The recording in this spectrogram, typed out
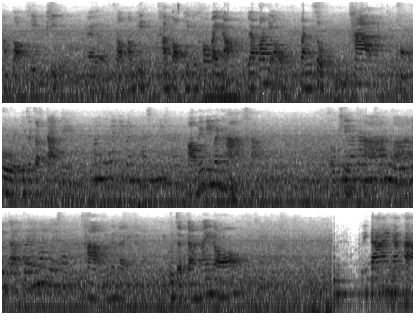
คำตอบที่ผิดเออสอบคำผิดคำตอบผิดที่เข้าไปเนาะแล้วก็เดี๋ยววันศุกร์คาบของครูเดี๋ยวครูจะจัดการเองมันจะไม่มีปัญหาใช่ไหมคะอ๋อไม่มีปัญหาค่ะโอเคอาจาค่ะรย์คะหนูอึดอัดใจมากเลยค่ะค่ะไม่เป็นไรค่ะเดี๋ยวครูจัดการให้เนาะ ได้นะคะ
